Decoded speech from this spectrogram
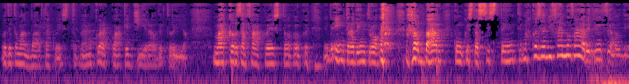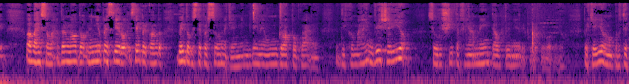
Ho detto ma guarda questo, è ancora qua che gira, ho detto io ma cosa fa questo? Entra dentro al bar con questo assistente, ma cosa gli fanno fare? Vabbè, insomma, del modo, il mio pensiero sempre quando vedo queste persone che mi viene un groppo qua, dico, ma invece io sono riuscita finalmente a ottenere quello che volevo perché io non potevo,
